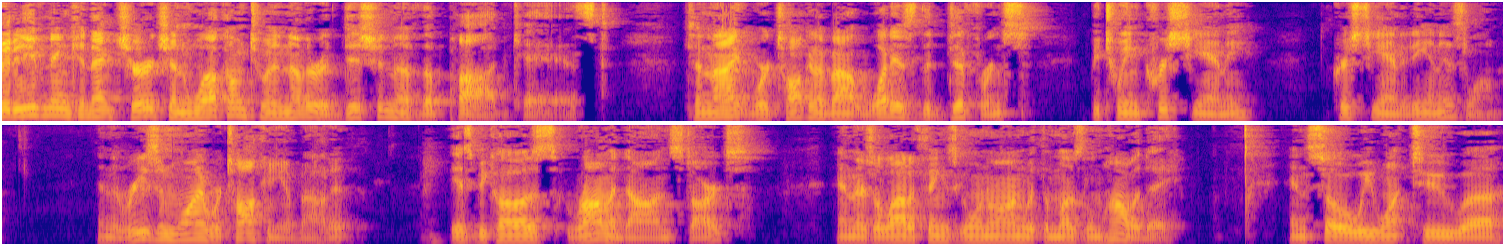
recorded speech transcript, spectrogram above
Good evening, Connect Church, and welcome to another edition of the podcast. Tonight we're talking about what is the difference between Christianity, Christianity and Islam. And the reason why we're talking about it is because Ramadan starts and there's a lot of things going on with the Muslim holiday. And so we want to uh,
